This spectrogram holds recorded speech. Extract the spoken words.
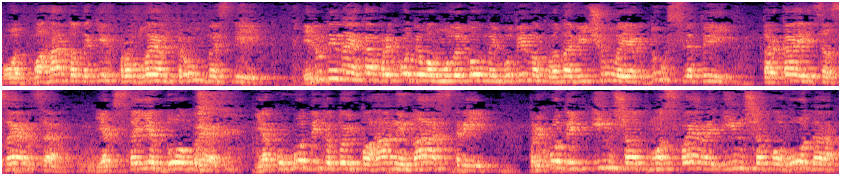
от, багато таких проблем, трудностей. І людина, яка приходила в молитовний будинок, вона відчула, як Дух Святий торкається серця, як стає добре, як уходить отой поганий настрій, приходить інша атмосфера, інша погода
